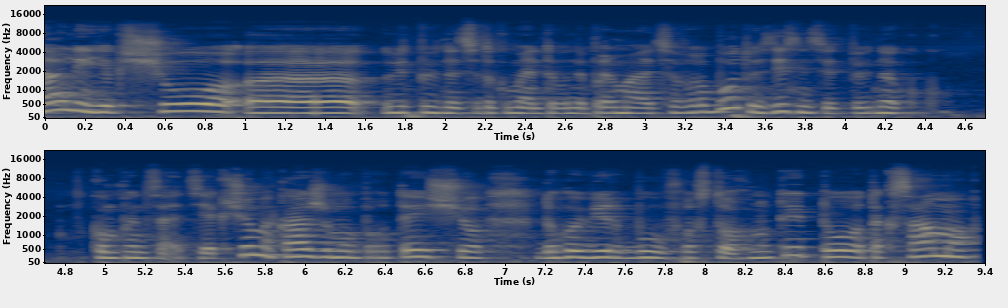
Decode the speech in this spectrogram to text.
далі, якщо відповідно ці документи вони приймаються в роботу, здійснюється відповідно компенсація. Якщо ми кажемо про те, що договір був розторгнутий, то так само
